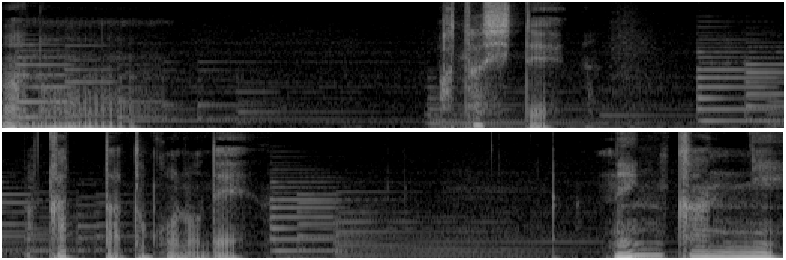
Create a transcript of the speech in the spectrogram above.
あのー果たしてたところで年間に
